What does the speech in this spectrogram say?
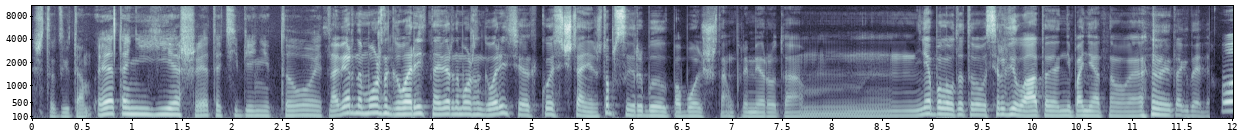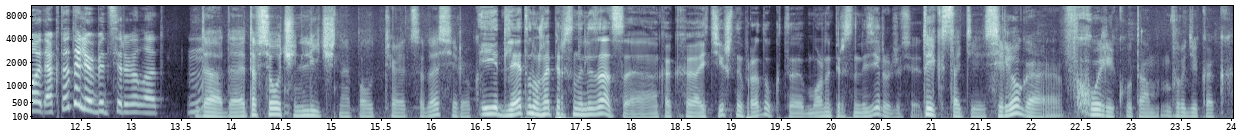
что ты там это не ешь, это тебе не то. Это... Наверное, можно говорить, наверное, можно говорить, э, какое сочетание, чтобы сыра был побольше, там, к примеру, там, не было вот этого сервелата непонятного и так далее. Вот, а кто-то любит сервелат? Да, да, это все очень личное получается, да, Серег? И для этого нужна персонализация, как айтишный продукт, можно персонализировать же все это. Ты, кстати, Серега, в хорику там вроде как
